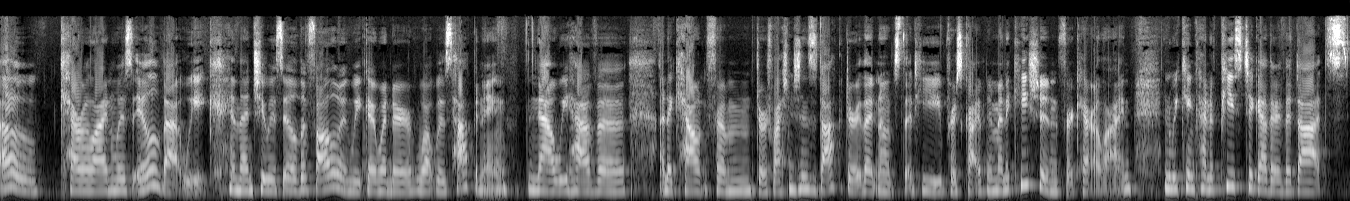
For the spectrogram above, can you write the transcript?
oh, Caroline was ill that week, and then she was ill the following week. I wonder what was happening. Now we have a an account from George Washington's doctor that notes that he prescribed a medication for Caroline, and we can kind of piece together the dots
